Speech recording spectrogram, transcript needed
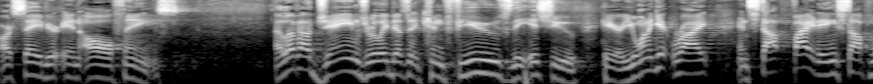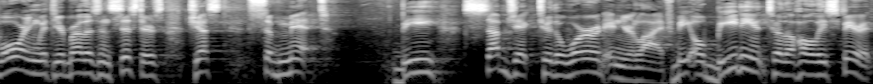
our Savior, in all things. I love how James really doesn't confuse the issue here. You want to get right and stop fighting, stop warring with your brothers and sisters, just submit. Be subject to the word in your life. Be obedient to the Holy Spirit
